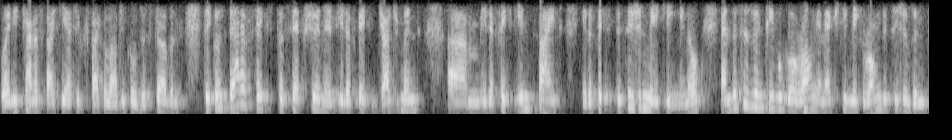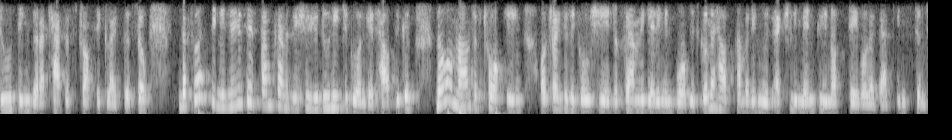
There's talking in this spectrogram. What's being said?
or any kind of psychiatric, psychological disturbance? Because that affects perception, it, it affects judgment, um, it affects insight, it affects decision making, you know. And this is when people go wrong and actually make wrong decisions and do things that are catastrophic like this. So the first thing is if there's some kind of issue, you do need to go and get help because no amount of talking or trying to negotiate or family getting involved is going to help somebody who is actually mentally not stable at that instant.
